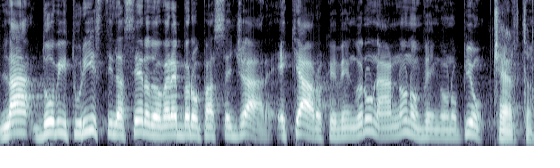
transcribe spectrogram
là dove i turisti la sera dovrebbero passeggiare. È chiaro che vengono un anno, non vengono più. Certo.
